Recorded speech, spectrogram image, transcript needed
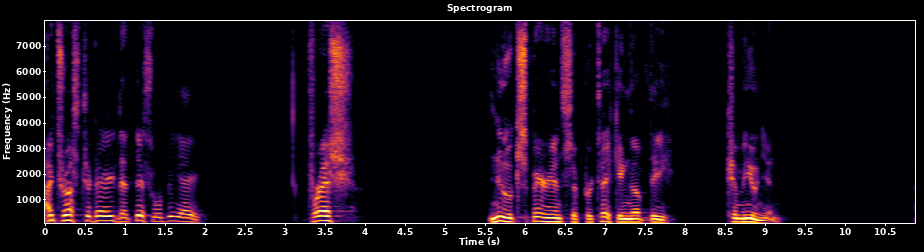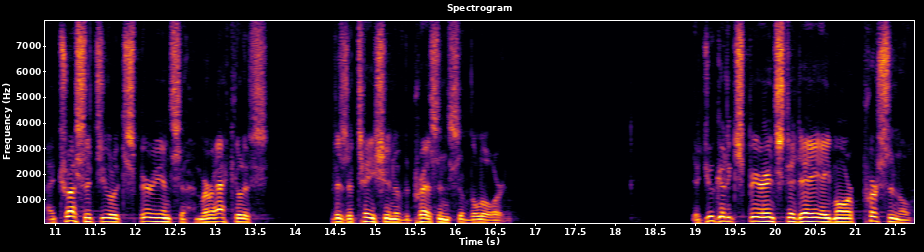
I trust today that this will be a fresh, new experience of partaking of the communion. I trust that you'll experience a miraculous visitation of the presence of the Lord. That you could experience today a more personal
